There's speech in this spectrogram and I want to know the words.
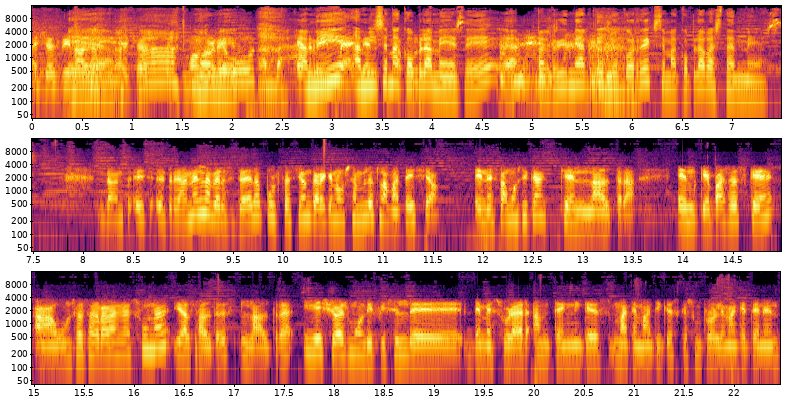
Això és Vivaldi, Eh, això és, és molt, molt conegut. A, a mi, ritme, a mi se m'acopla més, eh? Pel ritme al que jo correc se m'acopla bastant més. Doncs és, realment la velocitat de la pulsació, encara que no ho sembla, és la mateixa en esta música que en l'altra. El que passa és que a uns els agrada més una i als altres l'altra. I això és molt difícil de, de mesurar amb tècniques matemàtiques, que és un problema que tenen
